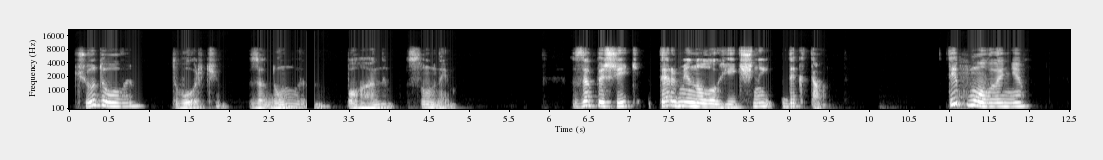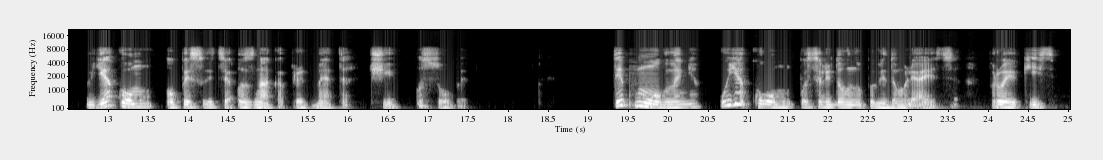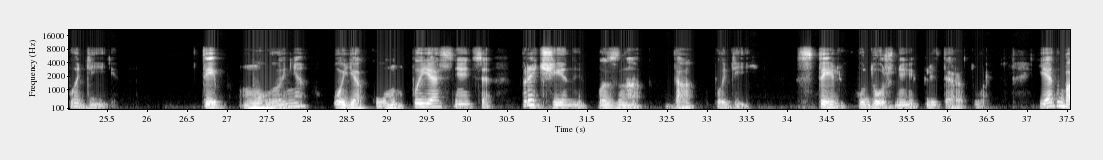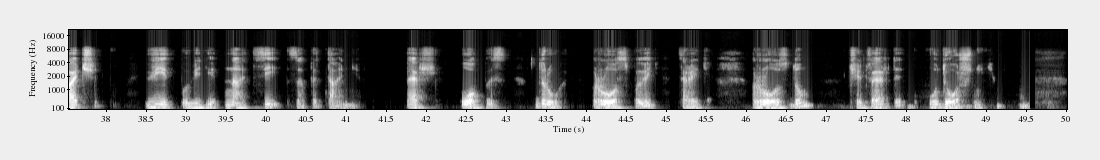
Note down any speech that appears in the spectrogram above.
Чудовим, творчим, задумливим, поганим, сумним. Запишіть термінологічний диктант. Тип мовлення, в якому описується ознака предмета чи особи. Тип мовлення, у якому послідовно повідомляється про якісь події. Тип мовлення, у якому пояснюються причини ознак та подій. Стиль художньої літератури. Як бачите, відповіді на ці запитання. Перше опис, друге розповідь, третє роздум, четверте художній.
